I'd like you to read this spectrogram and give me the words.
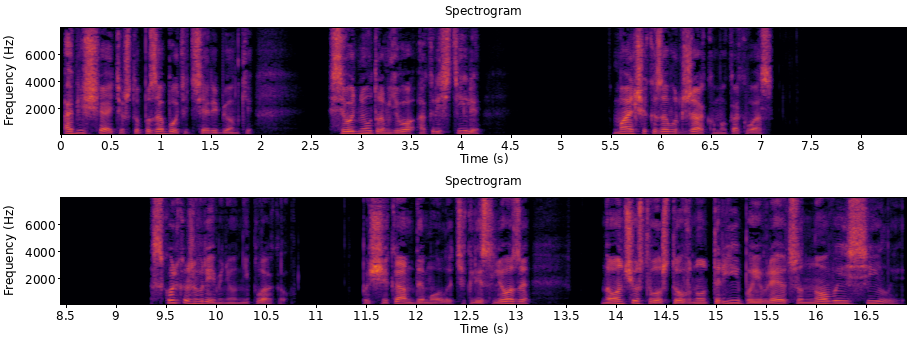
обещайте, что позаботитесь о ребенке. Сегодня утром его окрестили. Мальчика зовут Джакомо, как вас. Сколько же времени он не плакал? По щекам Демола текли слезы, но он чувствовал, что внутри появляются новые силы,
